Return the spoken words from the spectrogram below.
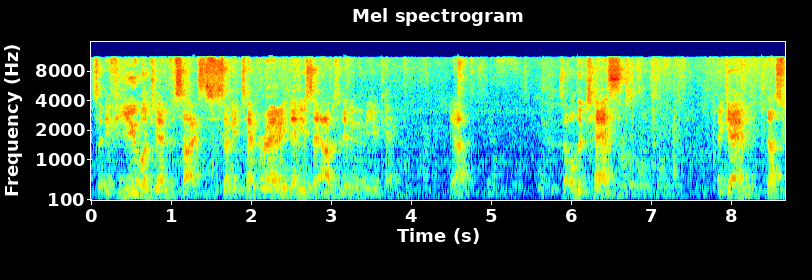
So if you want to emphasize this is only temporary, then you say I was living in the UK. Yeah. So on the test, again, that's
